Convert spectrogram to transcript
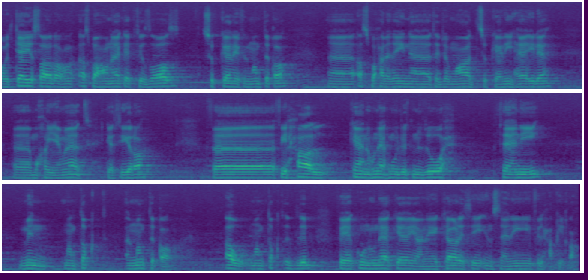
وبالتالي صار أصبح هناك اكتظاظ سكاني في المنطقة. آه، أصبح لدينا تجمعات سكانية هائلة آه، مخيمات كثيرة. ففي حال كان هناك موجة نزوح ثاني من منطقة المنطقة. أو منطقة إدلب فيكون هناك يعني كارثة إنسانية في الحقيقة.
